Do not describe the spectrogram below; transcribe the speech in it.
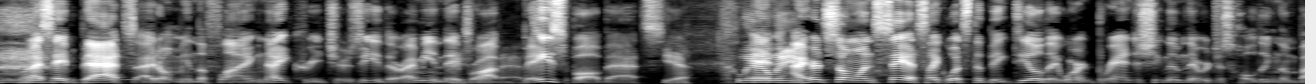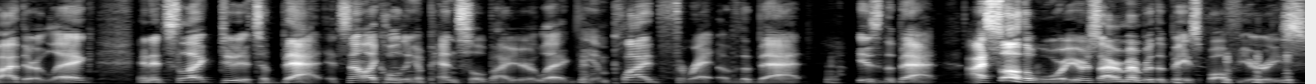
When I say bats, I don't mean the flying night creatures either. I mean they Baseball brought bats. baseball bats. Yeah, And clearly. I heard someone say it's like, what's the big deal? They weren't brandishing them; they were just holding them by their leg. And it's like, dude, it's a bat. It's not like holding a pencil by your leg. The implied threat of the bat is the bat. I saw the Warriors. I remember the baseball Furies.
